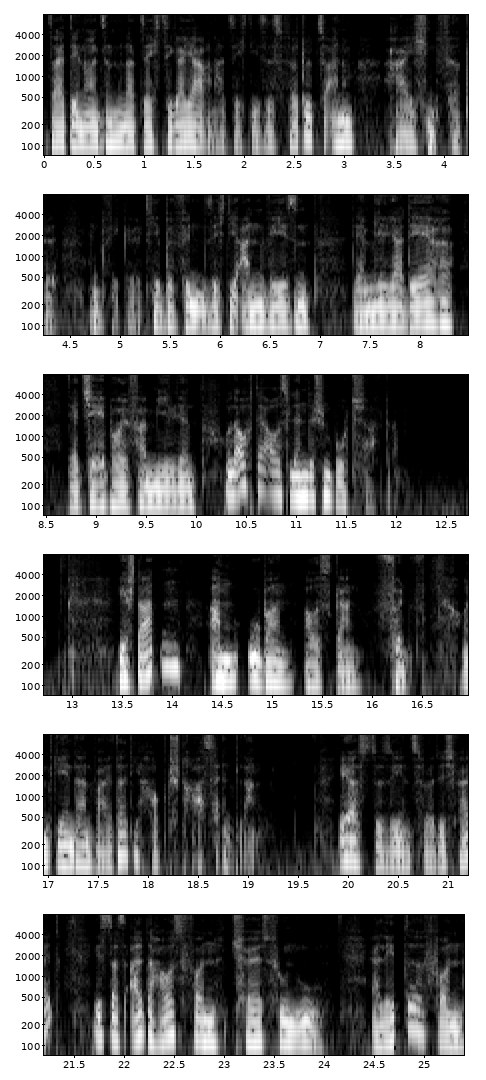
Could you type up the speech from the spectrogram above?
Seit den 1960er Jahren hat sich dieses Viertel zu einem reichen Viertel entwickelt. Hier befinden sich die Anwesen der Milliardäre, der Jebol-Familien und auch der ausländischen Botschafter. Wir starten am U-Bahn-Ausgang 5 und gehen dann weiter die Hauptstraße entlang. Erste Sehenswürdigkeit ist das alte Haus von Choi Sun-woo. Er lebte von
